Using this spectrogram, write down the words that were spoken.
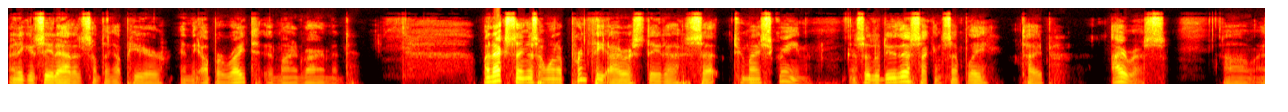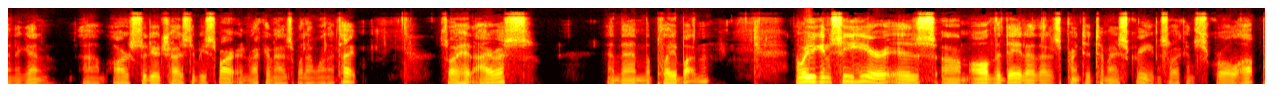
And you can see it added something up here in the upper right in my environment. My next thing is I want to print the iris data set to my screen. And so to do this, I can simply type iris. Um, and again, um, RStudio tries to be smart and recognize what I want to type. So I hit iris and then the play button. And what you can see here is um, all the data that is printed to my screen. So I can scroll up.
